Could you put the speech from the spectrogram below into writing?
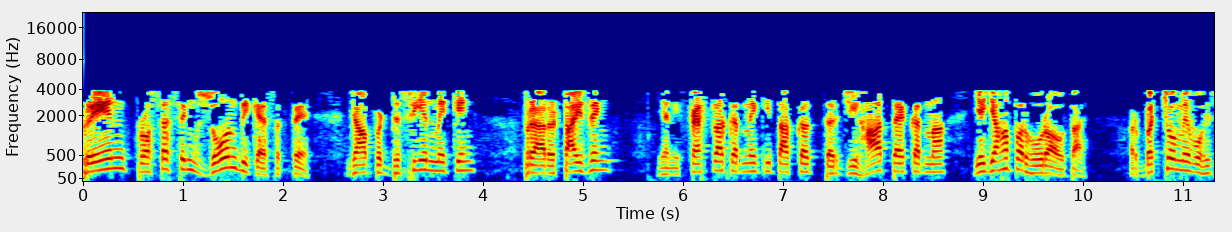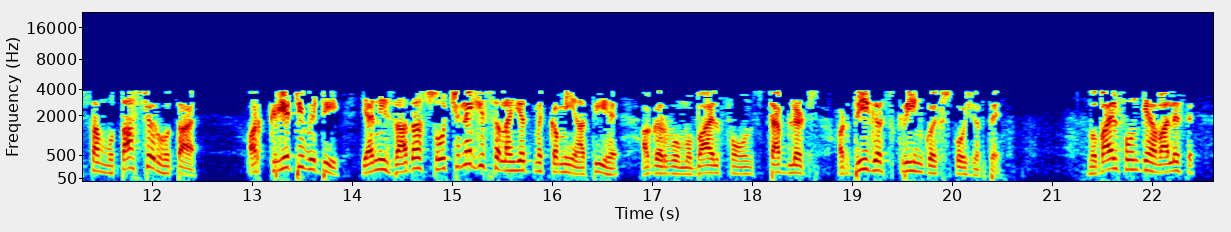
برین پروسیسنگ زون بھی کہہ سکتے ہیں، جہاں پر ڈسیزن میکنگ پرائرٹائزنگ یعنی فیصلہ کرنے کی طاقت، ترجیحات طے کرنا، یہ یہاں پر ہو رہا ہوتا ہے۔ اور بچوں میں وہ حصہ متاثر ہوتا ہے۔ اور کریٹیوٹی یعنی زیادہ سوچنے کی صلاحیت میں کمی آتی ہے اگر وہ موبائل فونز ٹیبلٹس اور دیگر اسکرین کو ایکسپوجر دے۔ موبائل فون کے حوالے سے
